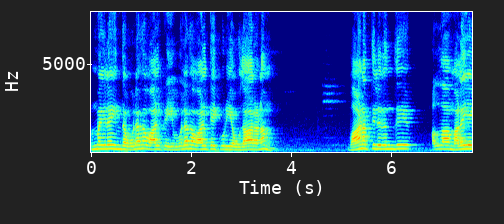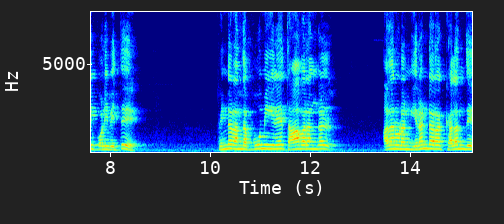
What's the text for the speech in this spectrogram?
உண்மையிலே இந்த உலக வாழ்க்கை இவ்வுலக வாழ்க்கைக்குரிய உதாரணம் வானத்திலிருந்து அல்லாஹ் மலையை பொழிவித்து பின்னர் அந்த பூமியிலே தாவரங்கள் அதனுடன் இரண்டர கலந்து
